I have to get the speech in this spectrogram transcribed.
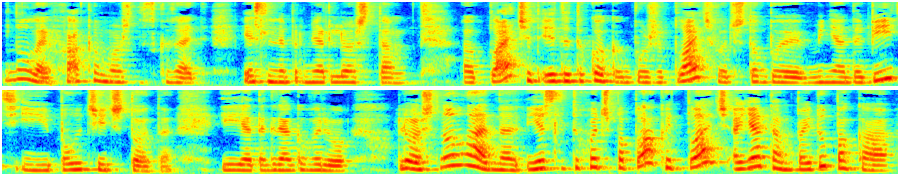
ну, лайфхаком, можно сказать. Если, например, Лёш там э, плачет, и это такой как бы уже плач, вот чтобы меня добить и получить что-то. И я тогда говорю, Лёш, ну ладно, если ты хочешь поплакать, плачь, а я там пойду пока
